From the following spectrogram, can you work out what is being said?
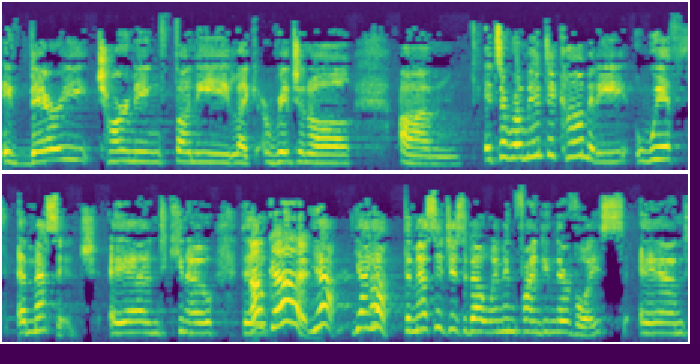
a very charming, funny, like original um, it's a romantic comedy with a message, and you know, the, Oh, good. Yeah, yeah, yeah. The message is about women finding their voice, and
